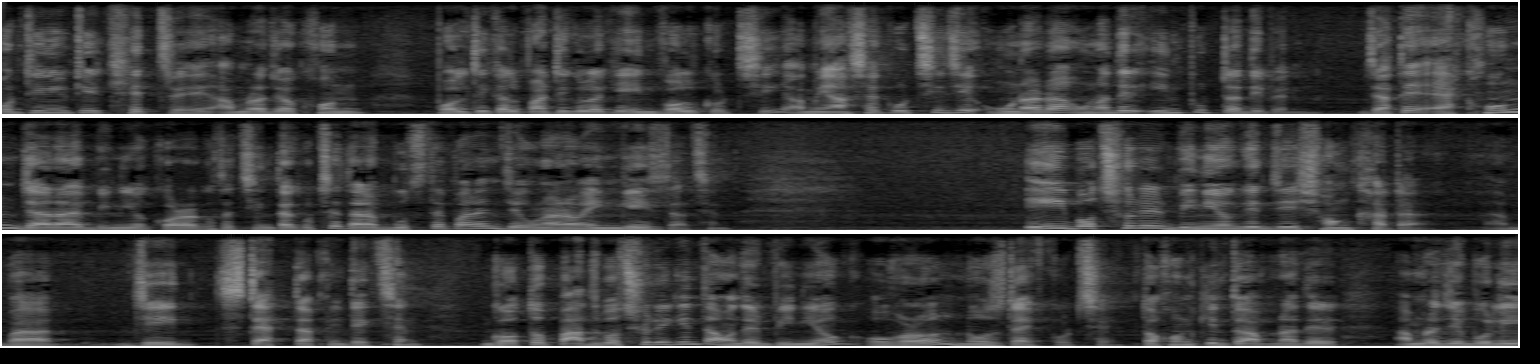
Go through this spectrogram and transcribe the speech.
কন্টিনিউটির ক্ষেত্রে আমরা যখন পলিটিক্যাল পার্টিগুলোকে ইনভলভ করছি, আমি আশা করছি যে ওনারা ওনাদের ইনপুটটা দিবেন। যাতে এখন যারা বিনিয়োগ করার কথা চিন্তা করছে, তারা বুঝতে পারেন যে ওনারাও এঙ্গেজড আছেন। এই বছরের বিনিয়োগের যে সংখ্যাটা, বা যেই স্ট্যাটটা আপনি দেখছেন, গত পাঁচ বছরে কিন্তু আমাদের বিনিয়োগ ওভারঅল নোজ ডাইভ করছে। তখন কিন্তু আপনাদের, আমরা যে বলি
